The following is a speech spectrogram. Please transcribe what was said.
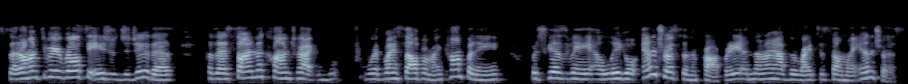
so I don't have to be a real estate agent to do this because I signed the contract with myself or my company, which gives me a legal interest in the property, and then I have the right to sell my interest.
